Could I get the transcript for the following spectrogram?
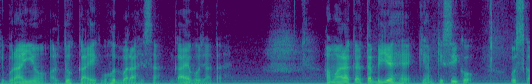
कि बुराइयों और दुख का एक बहुत बड़ा हिस्सा गायब हो जाता है। हमारा कर्तव्य यह है कि हम किसी को उसका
